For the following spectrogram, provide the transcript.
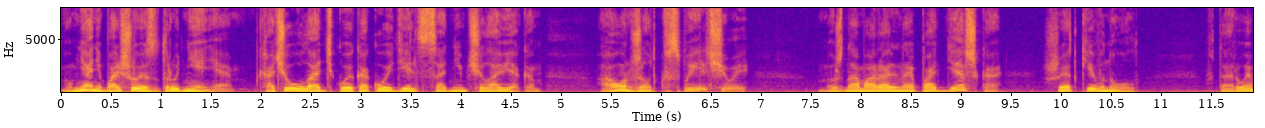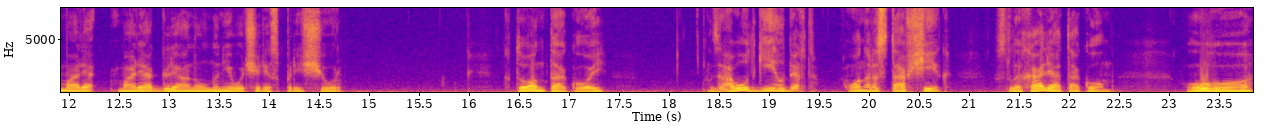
«У меня небольшое затруднение. Хочу уладить кое-какое дельце с одним человеком, а он жутко вспыльчивый. «Нужна моральная поддержка?» Шет кивнул. Второй моря... моряк глянул на него через прищур. «Кто он такой?» «Зовут Гилберт. Он ростовщик. Слыхали о таком? Ого!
